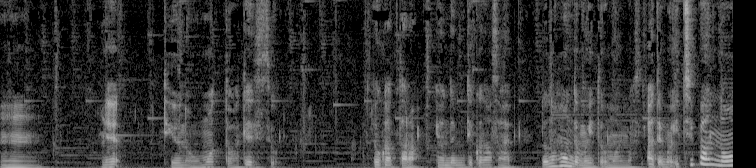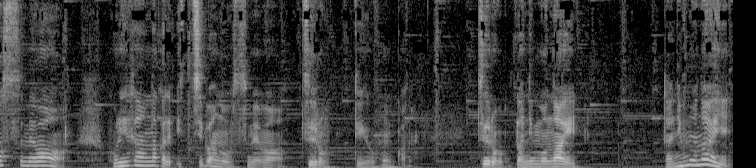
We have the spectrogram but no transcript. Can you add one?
うんねっていうのを思ったわけですよ。よかったら読んでみてください。どの本でもいいと思います。あでも一番のおすすめは堀井さんの中で一番のおすすめは「ゼロ」っていう本かな。ゼロ何もない何もない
